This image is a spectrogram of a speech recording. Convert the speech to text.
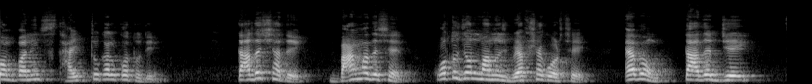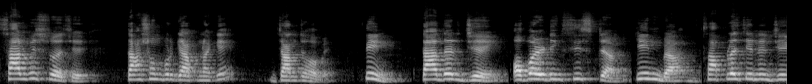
কোম্পানির স্থায়িত্বকাল কতদিন? তাদের সাথে বাংলাদেশের কতজন মানুষ ব্যবসা করছে এবং তাদের যে সার্ভিস রয়েছে তা সম্পর্কে আপনাকে জানতে হবে। তিন তাদের যে অপারেটিং সিস্টেম কিংবা সাপ্লাই চেনের যে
